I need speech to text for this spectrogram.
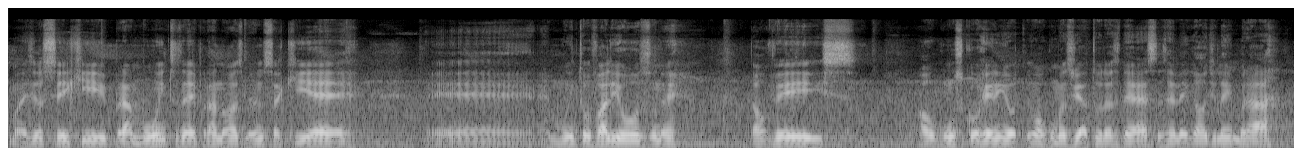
Mas eu sei que para muitos, né, para nós mesmo, isso aqui é, é, é, muito valioso, né? Talvez alguns correrem em algumas viaturas dessas, é legal de lembrar,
